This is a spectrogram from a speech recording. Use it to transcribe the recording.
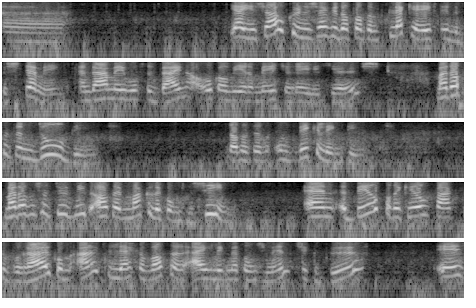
uh, ja, je zou kunnen zeggen dat dat een plek heeft in de bestemming. En daarmee wordt het bijna ook alweer een beetje religieus. Maar dat het een doel dient. Dat het een ontwikkeling dient. Maar dat is natuurlijk niet altijd makkelijk om te zien. En het beeld dat ik heel vaak gebruik om uit te leggen wat er eigenlijk met ons mensen gebeurt, is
